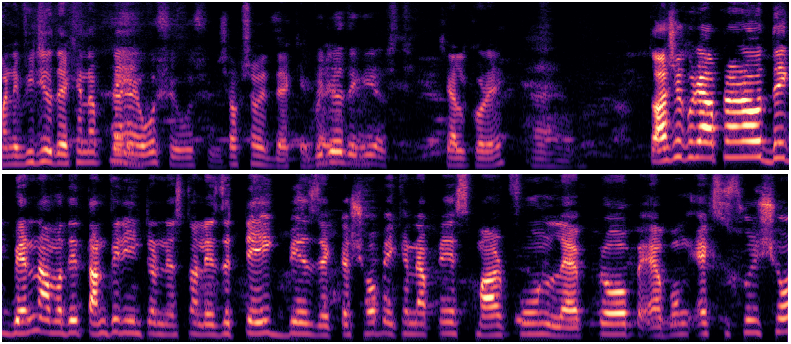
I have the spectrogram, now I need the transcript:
মানে ভিডিও দেখেন আপনি? হ্যাঁ অবশ্যই অবশ্যই। সবসময় দেখে ভিডিও দেখি আসছি। খেয়াল করে। হ্যাঁ হ্যাঁ। তো আশা করি আপনারাও দেখবেন আমাদের Tanvir international as a tech base একটা শপ। এখানে আপনি স্মার্টফোন, ল্যাপটপ এবং অ্যাক্সেসরি সহ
